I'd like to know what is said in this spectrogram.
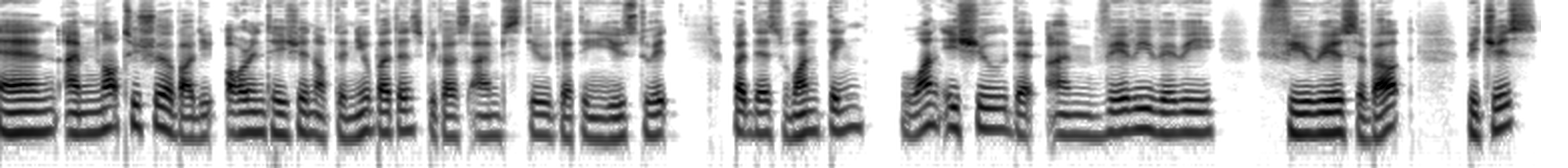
And I'm not too sure about the orientation of the new buttons because I'm still getting used to it. But there's one thing, one issue that I'm very, very furious about, which is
